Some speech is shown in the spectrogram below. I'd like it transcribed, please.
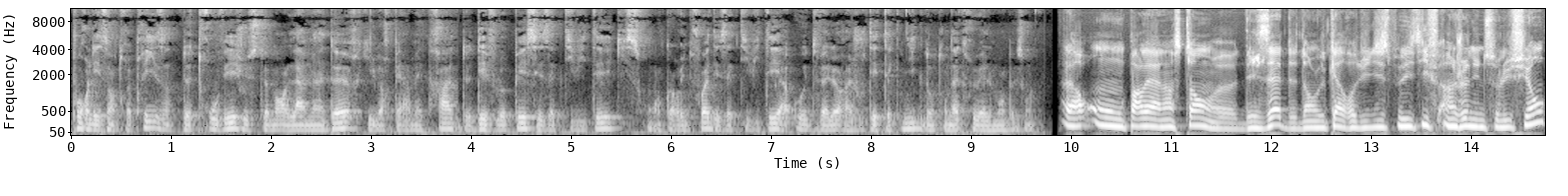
pour les entreprises de trouver justement la main-d'œuvre qui leur permettra de développer ces activités qui seront encore une fois des activités à haute valeur ajoutée technique dont on a cruellement besoin. Alors, on parlait à l'instant euh, des aides dans le cadre du dispositif Un jeune, une solution.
